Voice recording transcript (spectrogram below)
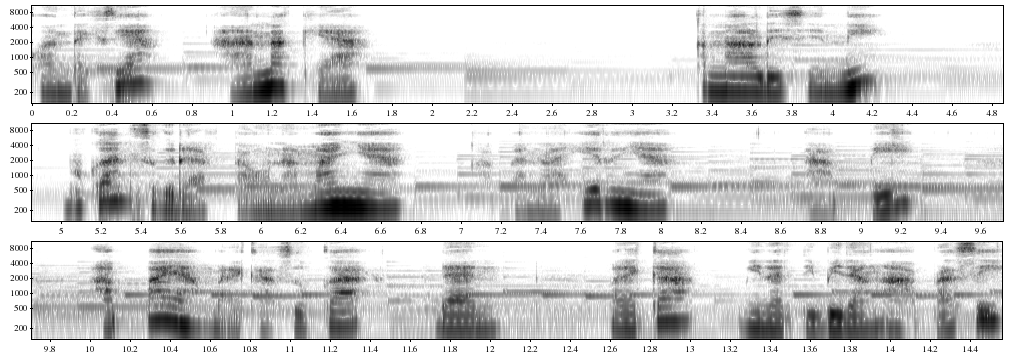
konteksnya anak ya. Kenal di sini bukan sekedar tahu namanya, kapan lahirnya, tapi apa yang mereka suka dan mereka minat di bidang apa sih?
